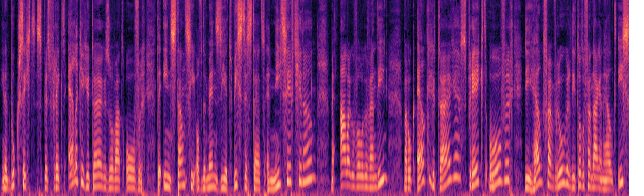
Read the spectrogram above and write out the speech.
In het boek zegt, spreekt elke getuige zowat over de instantie of de mens die het wist destijds en niets heeft gedaan, met alle gevolgen van dien, maar ook elke getuige spreekt over die held van vroeger, die tot op vandaag een held is,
